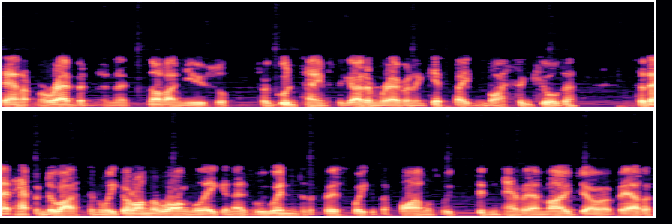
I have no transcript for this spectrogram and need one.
down at Moorabbin, and it's not unusual for good teams to go to Moorabbin and get beaten by St Kilda. So that happened to us, and we got on the wrong leg. And as we went into the first week of the finals, we didn't have our mojo about us.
